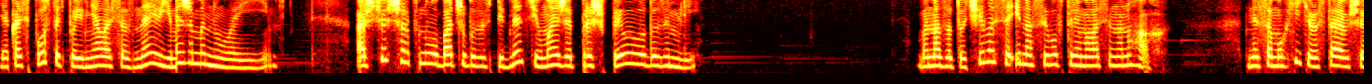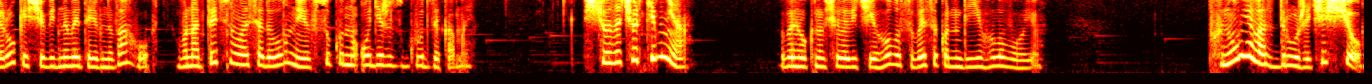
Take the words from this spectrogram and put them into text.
Якась постать порівнялася з нею і майже минула її. А щось шарпнуло бачибо за спідницю майже пришпилило до землі. Вона заточилася і на силу втрималася на ногах. Несамохіть розставивши руки, щоб відновити рівновагу, вона тицнулася долонею в суконну одіж з гудзиками. Що за чортівня? вигукнув чоловічий голос високо над її головою. Пхнув я вас, друже, чи що?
